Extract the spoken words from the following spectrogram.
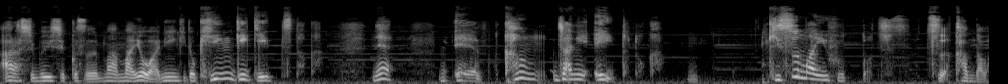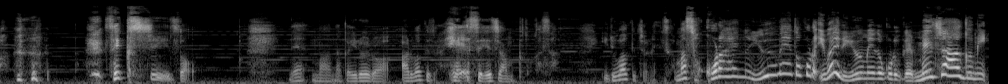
嵐 V6、まあまあ、要は人気と、キンキキッズとか、ね、えー、カン、ジャニエイトとか、うん、キスマイフットツ、ツ、噛んだわ。セクシーゾーン。ね、まあなんかいろいろあるわけじゃん。平成ジャンプとかさ、いるわけじゃないですか。まあそこら辺の有名どころ、いわゆる有名どころがメジャー組、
